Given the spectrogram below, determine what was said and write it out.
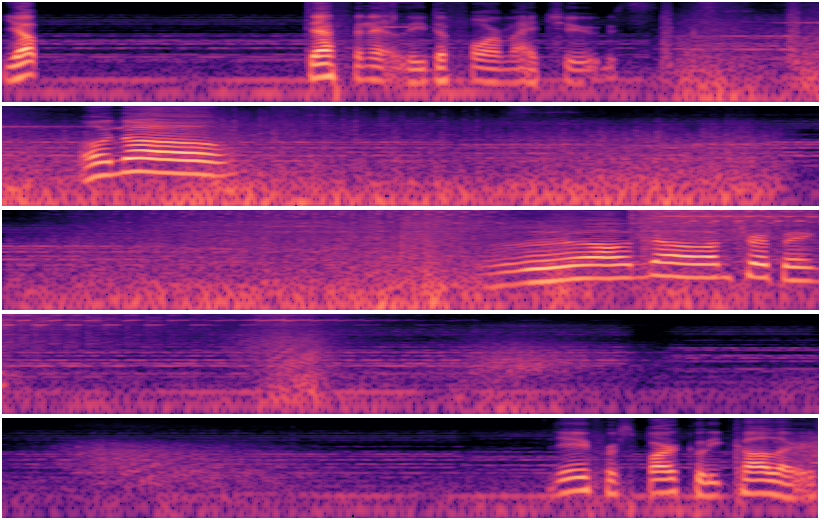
Yep. Definitely the form I choose. Oh no! Oh no, I'm tripping. Yay for sparkly colors.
